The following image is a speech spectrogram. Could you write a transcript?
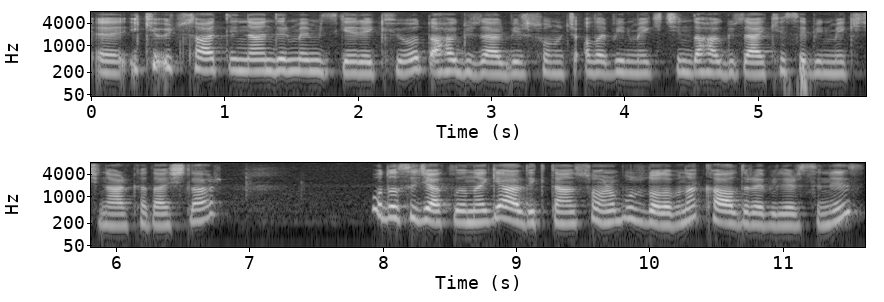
2-3 ee, saat dinlendirmemiz gerekiyor. Daha güzel bir sonuç alabilmek için, daha güzel kesebilmek için arkadaşlar. Oda sıcaklığına geldikten sonra buzdolabına kaldırabilirsiniz.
